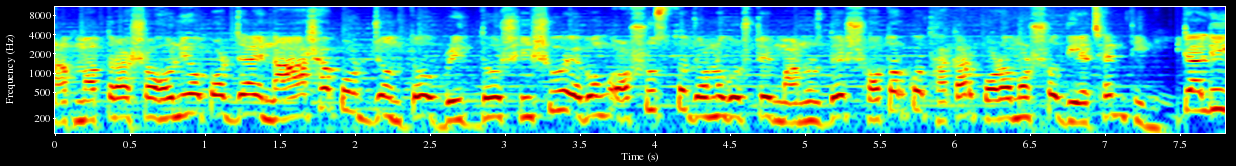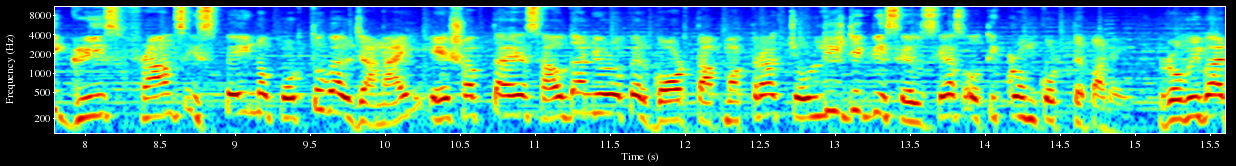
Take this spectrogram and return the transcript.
তাপমাত্রা সহনীয় পর্যায়ে না আসা পর্যন্ত বৃদ্ধ, শিশু এবং অসুস্থ জনগোষ্ঠীর মানুষদের সতর্ক থাকার পরামর্শ দিয়েছেন তিনি। ইটালি, গ্রিস, ফ্রান্স, স্পেন ও পর্তুগাল জানায় এ সপ্তাহে সাউদার্ন ইউরোপের গড় তাপমাত্রা চল্লিশ ডিগ্রি সেলসিয়াস অতিক্রম করতে পারে। রবিবার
